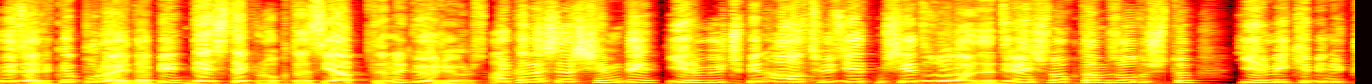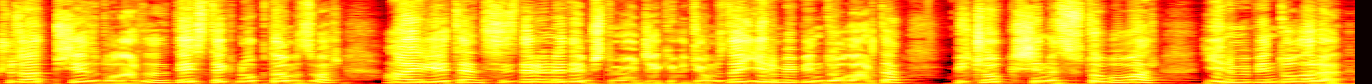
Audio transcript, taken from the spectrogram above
özellikle burayı da bir destek noktası yaptığını görüyoruz. Arkadaşlar şimdi 23.677 dolarda direnç noktamız oluştu. 22.367 dolarda da destek noktamız var. Ayrıyeten sizlere ne demiştim önceki videomuzda 20.000 dolarda birçok kişinin stopu var. 20.000 dolara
